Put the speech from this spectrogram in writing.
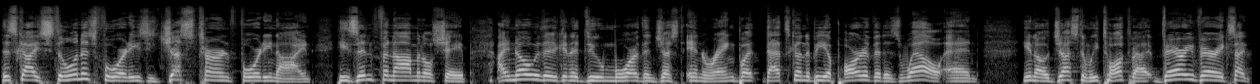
this guy's still in his 40s. He just turned 49. He's in phenomenal shape. I know they're going to do more than just in ring, but that's going to be a part of it as well. And, you know, Justin, we talked about it. Very, very exciting.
